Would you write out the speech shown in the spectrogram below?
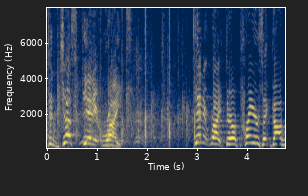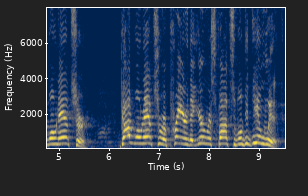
to just get it right. Get it right. There are prayers that God won't answer. God won't answer a prayer that you're responsible to deal with.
